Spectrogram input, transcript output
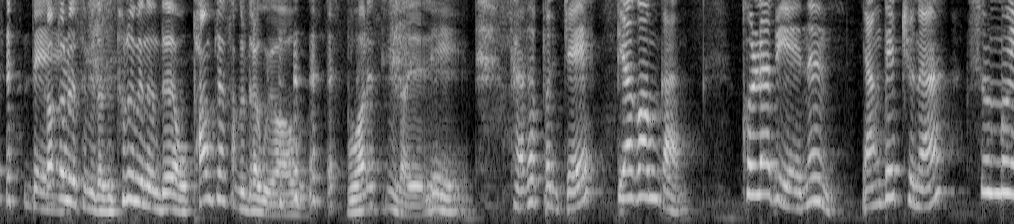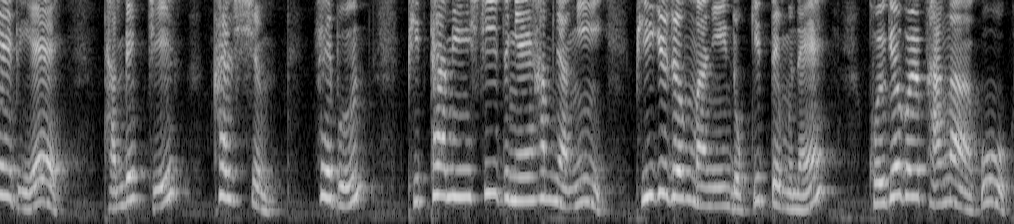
네. 깜짝 놀랐습니다. 좀 트름 했는데 어, 방귀 꼈어 그러더라고요. 아우, 무한했습니다. 예. 네. 다섯 번째, 뼈 건강. 콜라비에는 양배추나 순무에 비해 단백질, 칼슘, 해분, 비타민 C 등의 함량이 비교적 많이 높기 때문에 골격을 강화하고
